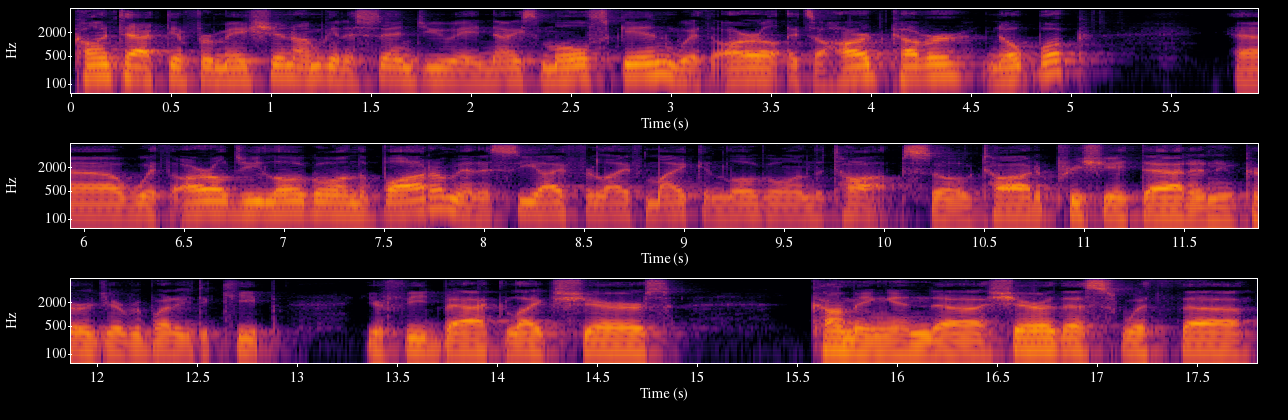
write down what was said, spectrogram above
contact information, I'm going to send you a nice Moleskine with RL. It's a hardcover notebook uh, with RLG logo on the bottom and a CI for Life mic and logo on the top. So, Todd, appreciate that and encourage everybody to keep your feedback, likes, shares coming, and uh, share this with. Uh,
